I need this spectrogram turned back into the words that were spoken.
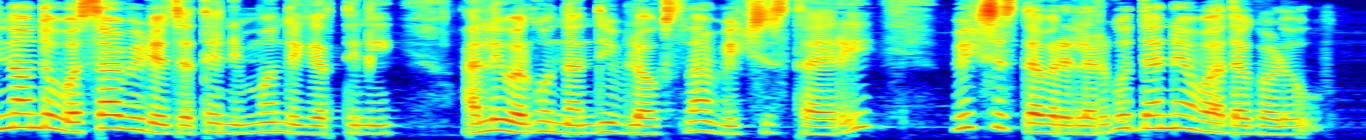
ಇನ್ನೊಂದು ಹೊಸ ವಿಡಿಯೋ ಜೊತೆ ನಿಮ್ಮೊಂದಿಗೆ ಇರ್ತೀನಿ. ಅಲ್ಲಿವರೆಗೂ ನಂದಿ ವ್ಲಾಗ್ಸ್ನ ವೀಕ್ಷಿಸ್ತಾ ಇರಿ. ವೀಕ್ಷಿಸಿದವರೆಲ್ಲರಿಗೂ ಧನ್ಯವಾದಗಳು.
